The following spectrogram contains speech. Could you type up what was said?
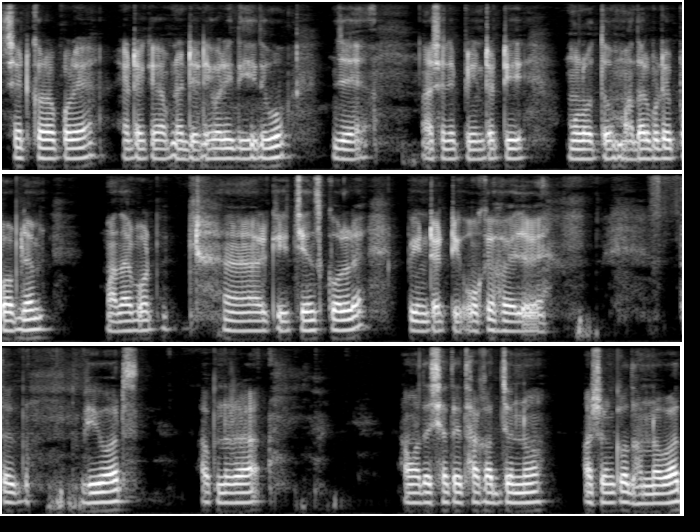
সেট করার পরে এটাকে আপনার ডেলিভারি দিয়ে দেবো যে, আসলে প্রিন্টারটি মূলত মাদারবোর্ডের প্রবলেম মাদারবোর্ড আর কি চেঞ্জ করলে প্রিন্টারটি ওকে হয়ে যাবে। তো ভিউয়ার্স আপনারা আমাদের সাথে থাকার জন্য অসংখ্য ধন্যবাদ।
